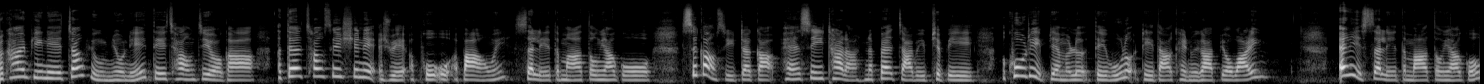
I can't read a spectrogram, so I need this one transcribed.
ရခိုင်ပြည်နယ်ကြောက်ဖြူမြို့နယ်တေချောင်းကျေးရွာကအသက်68နှစ်အရွယ်အဖိုးအိုအပါအဝင်ဆက်လက်သမား3ယောက်ကိုစစ်ကောင်စီတပ်ကဖမ်းဆီးထားတာနှစ်ပတ်ကြာပြီဖြစ်ပြီးအခုထိပြန်မလွတ်သေးဘူးလို့ဒေတာခင်တွေကပြောပါတယ်။အဲ့ဒီဆက်လက်သမား3ယောက်ကို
